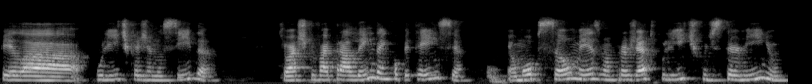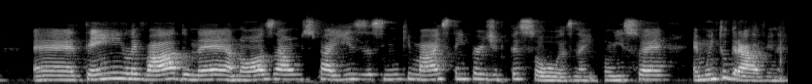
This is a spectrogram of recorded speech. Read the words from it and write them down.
pela política genocida, que eu acho que vai para além da incompetência, é uma opção mesmo, é um projeto político de extermínio, é, tem levado né, a nós a um dos países assim que mais tem perdido pessoas, né? Então isso é, é muito grave, né?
